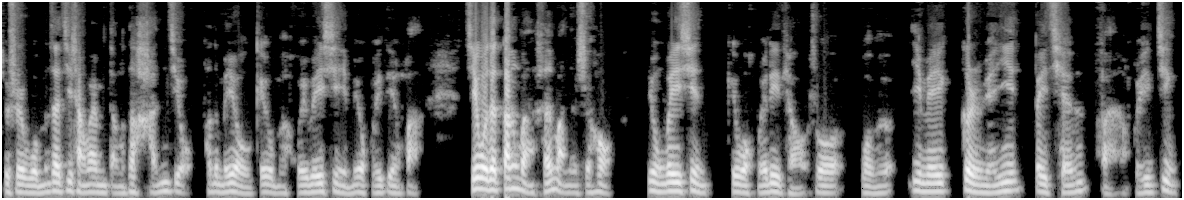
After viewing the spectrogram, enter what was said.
就是我们在机场外面等了他很久，他都没有给我们回微信，也没有回电话。结果在当晚很晚的时候，用微信给我回了一条，说我们因为个人原因被遣返回境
